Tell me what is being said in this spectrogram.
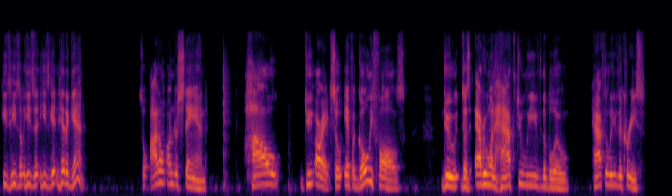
He's he's he's he's getting hit again. So I don't understand how do all right. So if a goalie falls, do does everyone have to leave the blue, have to leave the crease,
